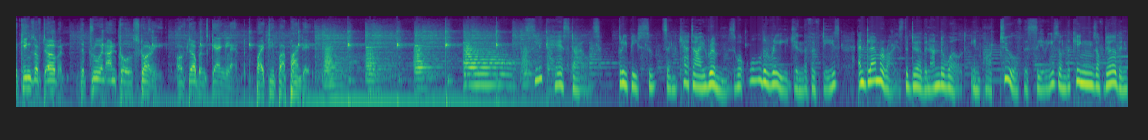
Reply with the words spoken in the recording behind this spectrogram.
The Kings of Durban, the true and untold story of Durban's gangland by Deepak Panday. Slick hairstyles, three piece suits, and cat eye rims were all the rage in the 50s and glamorized the Durban underworld. In part two of this series on the Kings of Durban,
